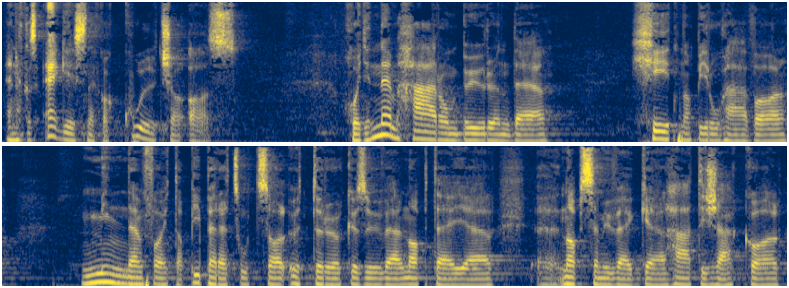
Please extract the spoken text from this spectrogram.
Ennek az egésznek a kulcsa az, hogy nem három bőröndel, hét ruhával, mindenfajta piperecuccal, öttörölközővel, napteljel, napszemüveggel, hátizsákkal,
